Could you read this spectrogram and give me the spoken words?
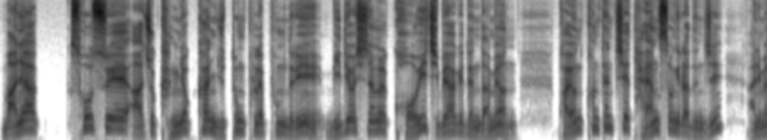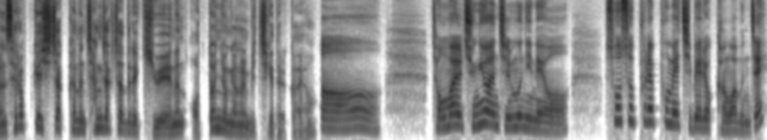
만약 소수의 아주 강력한 유통 플랫폼들이 미디어 시장을 거의 지배하게 된다면 과연 컨텐츠의 다양성이라든지 아니면 새롭게 시작하는 창작자들의 기회에는 어떤 영향을 미치게 될까요? 아, 정말 중요한 질문이네요. 소수 플랫폼의 지배력 강화 문제?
